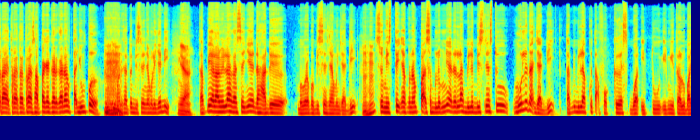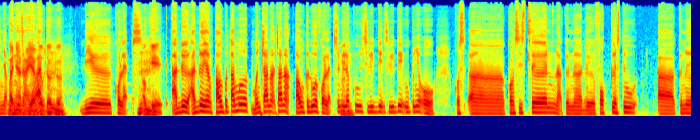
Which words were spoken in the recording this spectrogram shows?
try try try, try sampai kan kadang-kadang tak jumpa mana satu bisnes yang boleh jadi. Ya. Tapi alhamdulillah rasanya dah ada beberapa bisnes yang menjadi. Mhm. So mistake yang aku nampak sebelum ni adalah bila bisnes tu mula nak jadi tapi bila aku tak fokus buat itu ini terlalu banyak Banyak sangat, ya, betul, betul, betul. Dia collapse. Okey. Ada ada yang tahun pertama mencanak-canak, tahun kedua collapse. So bila Mhm. aku selidik-selidik rupanya oh kons, uh, konsisten nak kena ada fokus tu uh, kena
